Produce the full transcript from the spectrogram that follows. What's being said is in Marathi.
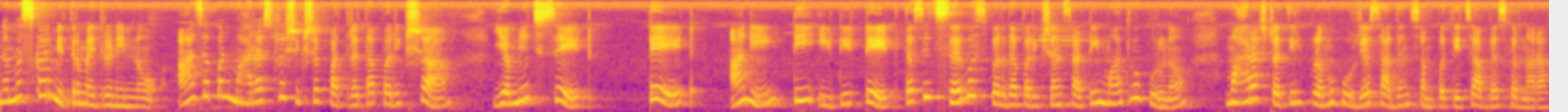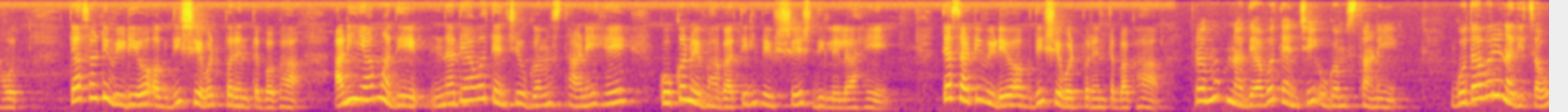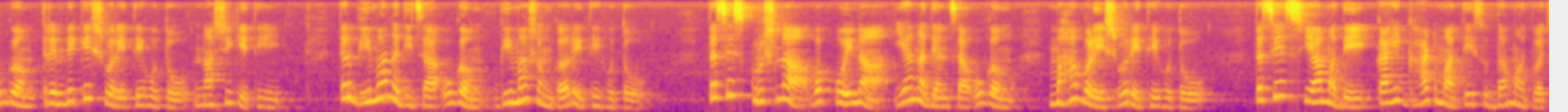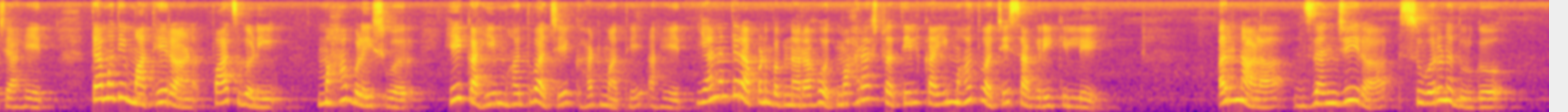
नमस्कार मित्रमैत्रिणींनो आज आपण महाराष्ट्र शिक्षक पात्रता परीक्षा यम एच सेट टेट आणि टी ई टी टेट तसेच सर्व स्पर्धा परीक्षांसाठी महत्त्वपूर्ण महाराष्ट्रातील प्रमुख ऊर्जा साधन संपत्तीचा अभ्यास करणार आहोत. त्यासाठी व्हिडिओ अगदी शेवटपर्यंत बघा आणि यामध्ये नद्या व त्यांची उगमस्थाने हे कोकण विभागातील विशेष दिलेलं आहे. त्यासाठी व्हिडिओ अगदी शेवटपर्यंत बघा. प्रमुख नद्या व त्यांची उगमस्थाने. गोदावरी नदीचा उगम त्र्यंबकेश्वर येथे होतो नाशिक येथे. तर भीमा नदीचा उगम भीमाशंकर येथे होतो. तसेच कृष्णा व कोयना या नद्यांचा उगम महाबळेश्वर येथे होतो. तसेच यामध्ये काही घाट मातेसुद्धा महत्त्वाचे आहेत. त्यामध्ये माथेरान पाचगणी महाबळेश्वर हे काही महत्त्वाचे घाटमाथे आहेत. यानंतर आपण बघणार आहोत महाराष्ट्रातील काही महत्त्वाचे सागरी किल्ले. अर्नाळा जंजिरा सुवर्णदुर्ग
